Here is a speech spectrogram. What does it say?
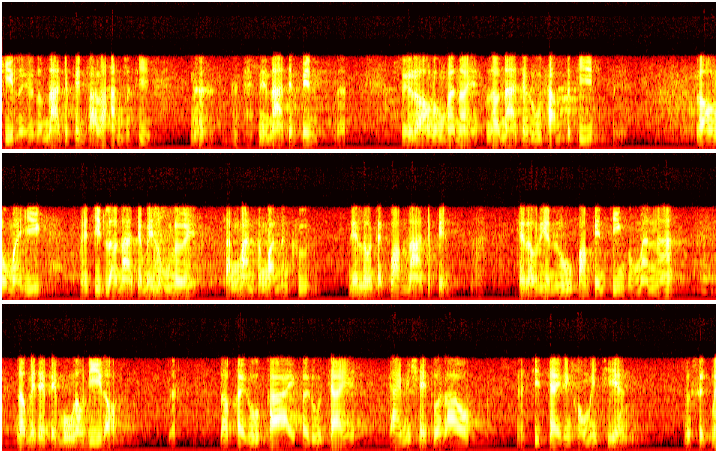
ขีดเลยเราน่าจะเป็นพระอรหันต์สักทีนะนี่น่าจะเป็นนะหรือรองลงมาหน่อย เราน่าจะรู้ธรรมสักทีรองลงมาอีกหมายจิตเราน่าจะไม่หลงเลย ทั้งมั่นทั้งวันทั้งคืนเนี่ยล้วนแต่ความน่าจะเป็นนะให้เราเรียนรู้ความเป็นจริงของมันนะ เราไม่ได้ไปมุ่งเอาดีหรอก เราคอยรู้กายคอยรู้ใจกายไม่ใช่ตัวเราจิตใจเป็นของไม่เที่ยง รู้สึกไหม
